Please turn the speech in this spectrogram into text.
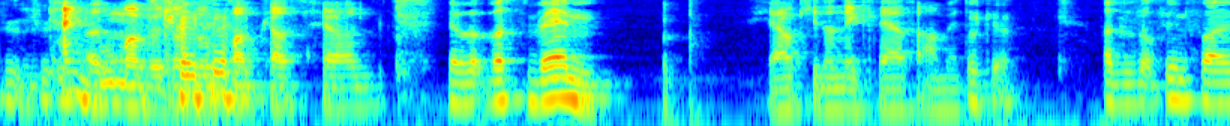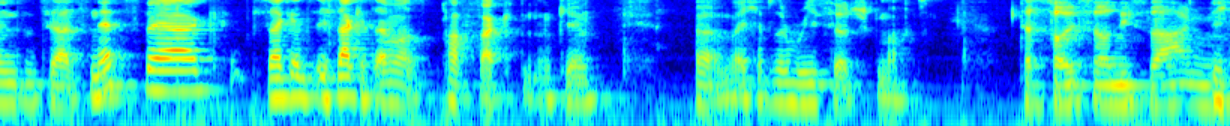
Für- für- Kein also- Boomer wird so einen Podcast hören. Ja, wa- was wenn? Ja, okay, dann erklär es Ahmed. Okay. Also es ist auf jeden Fall ein soziales Netzwerk. Ich sag jetzt, ich sag jetzt einfach mal so ein paar Fakten, okay? Ähm, weil ich habe so Research gemacht. Das sollst du doch nicht sagen. Ich,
